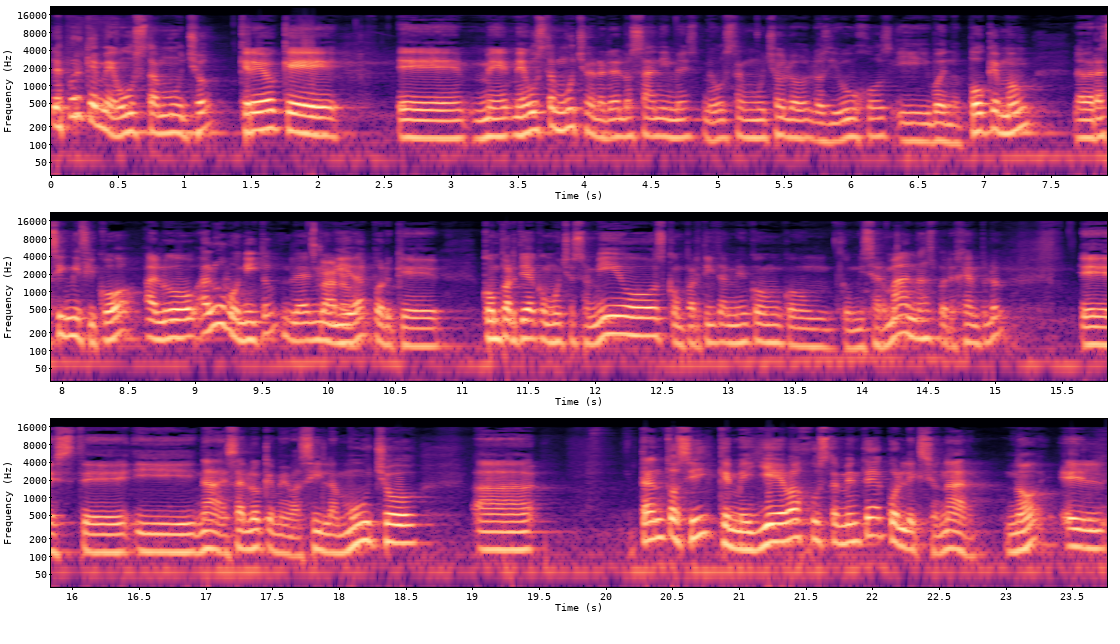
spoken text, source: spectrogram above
Es porque me gusta mucho. Creo que eh, me, me gustan mucho en realidad los animes, me gustan mucho lo- los dibujos. Y bueno, Pokémon, la verdad, significó algo, algo bonito en Claro. mi vida porque compartía con muchos amigos, compartí también con, con- con mis hermanas, por ejemplo. Este, y nada, es algo que me vacila mucho. Ah, tanto así que me lleva justamente a coleccionar, ¿no? El,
